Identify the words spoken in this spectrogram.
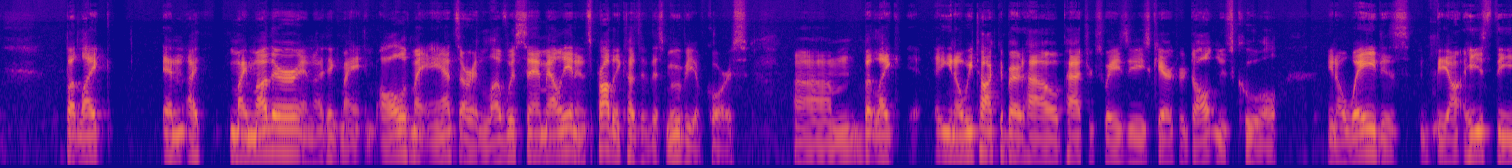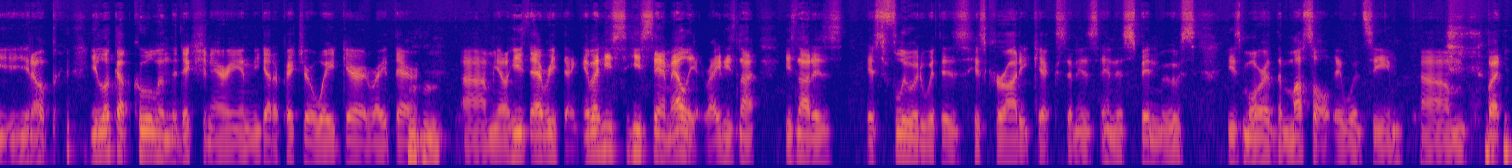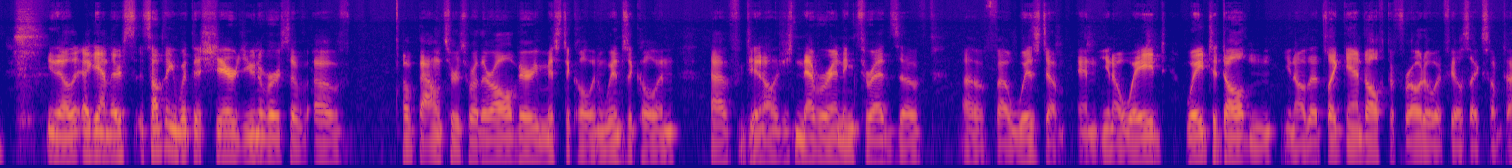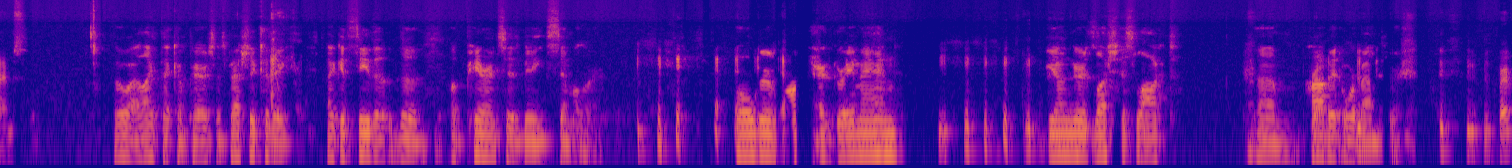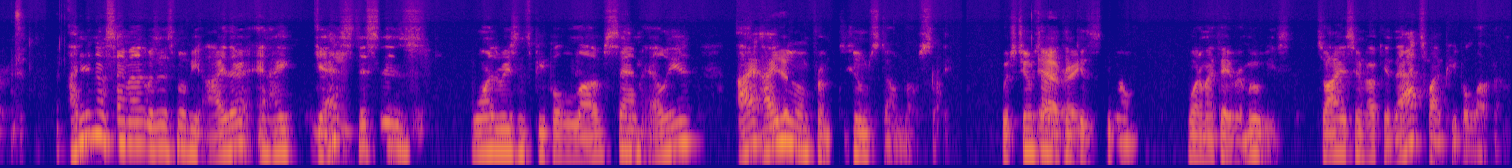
But like, and I, my mother and I think my all of my aunts are in love with Sam Elliott, and it's probably because of this movie, of course. Um, but like you know, we talked about how Patrick Swayze's character Dalton is cool. You know, Wade is beyond. He's the you know, you look up cool in the dictionary and you got a picture of Wade Garrett right there. Mm-hmm. Um, you know, he's everything. But he's he's Sam Elliott, right? He's not he's not as is fluid with his his karate kicks and his and his spin moves. He's more of the muscle, it would seem. Um, but you know, again, there's something with this shared universe of of of bouncers where they're all very mystical and whimsical and have you know just never ending threads of of uh, wisdom and you know Wade Wade to Dalton you know that's like Gandalf to Frodo it feels like sometimes. Oh, I like that comparison, especially because I could see the the appearances being similar. Older, yeah. long haired gray man, younger, luscious locked um, Hobbit or Bouncer. Perfect. I didn't know Sam Elliott was in this movie either, and I guess Mm-hmm. this is one of the reasons people love Sam Elliott. I, I Yep. knew him from Tombstone mostly, which Tombstone Yeah, I think right. is you know one of my favorite movies. So I assumed okay, that's why people love him.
